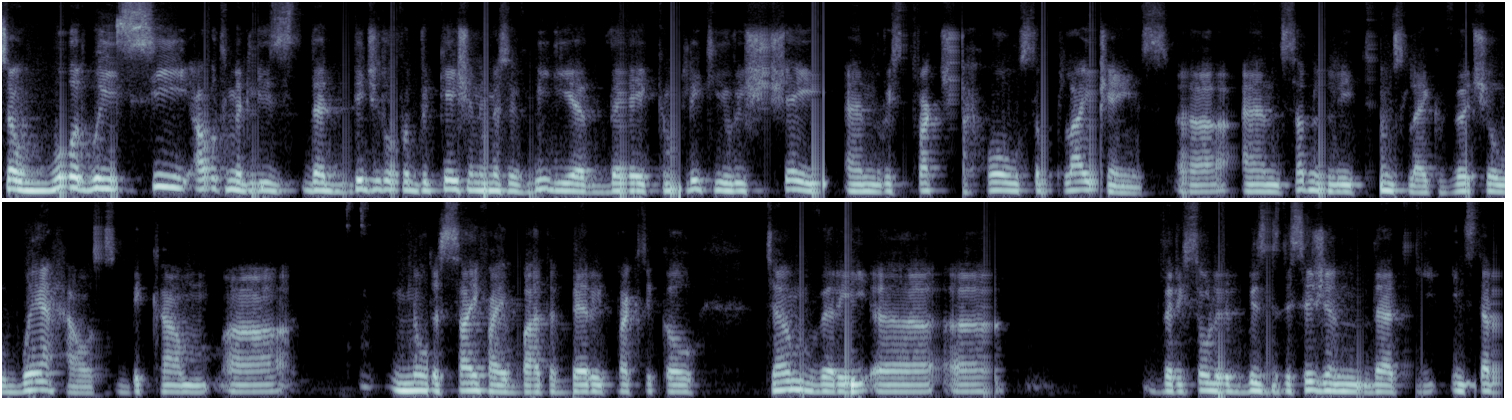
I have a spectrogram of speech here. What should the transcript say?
So what we see ultimately is that digital fabrication immersive media, they completely reshape and restructure whole supply chains. Uh, and suddenly terms like virtual warehouse become uh, not a sci-fi, but a very practical term, very uh, uh very solid business decision that instead of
